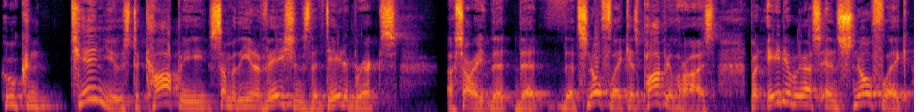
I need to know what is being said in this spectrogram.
who continues to copy some of the innovations that Databricks, uh, sorry, that, that, that Snowflake has popularized. But AWS and Snowflake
